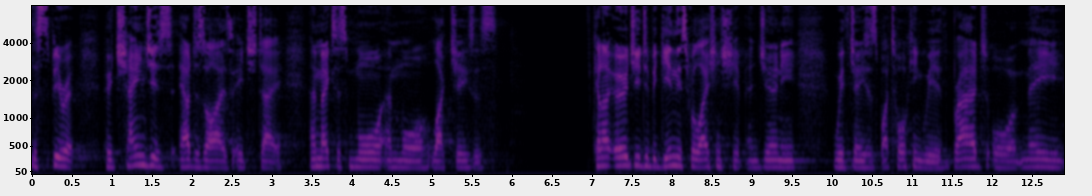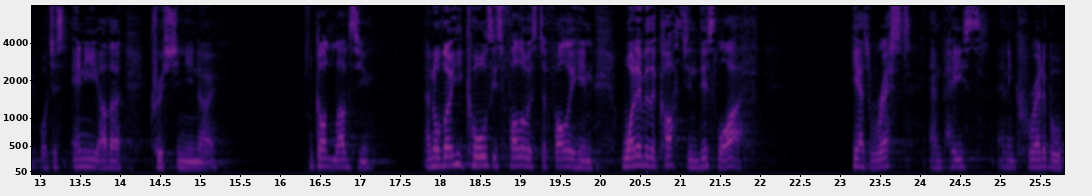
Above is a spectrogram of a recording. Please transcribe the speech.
The Spirit who changes our desires each day and makes us more and more like Jesus. Can I urge you to begin this relationship and journey with Jesus by talking with Brad or me or just any other Christian you know? God loves you. And although he calls his followers to follow him, whatever the cost in this life, he has rest and peace and incredible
